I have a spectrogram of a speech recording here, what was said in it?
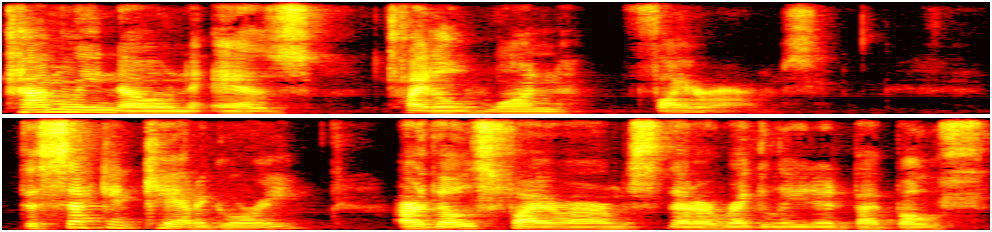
commonly known as Title I firearms. The second category are those firearms that are regulated by both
